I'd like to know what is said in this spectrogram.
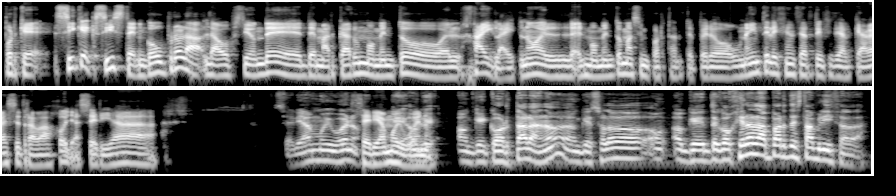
Porque sí que existe en GoPro la, la opción de, de, marcar un momento, el highlight, ¿no? El, el, momento más importante, pero una inteligencia artificial que haga ese trabajo ya sería... Sería muy bueno. Sería muy bueno. Aunque, aunque cortara, ¿no? Aunque solo, aunque te cogiera la parte estabilizada.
